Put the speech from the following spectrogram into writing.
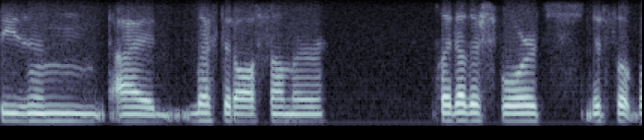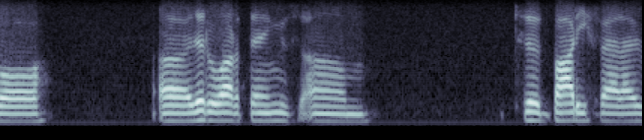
season, I lifted all summer, played other sports, did football. Uh, I did a lot of things. Um, to body fat, I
